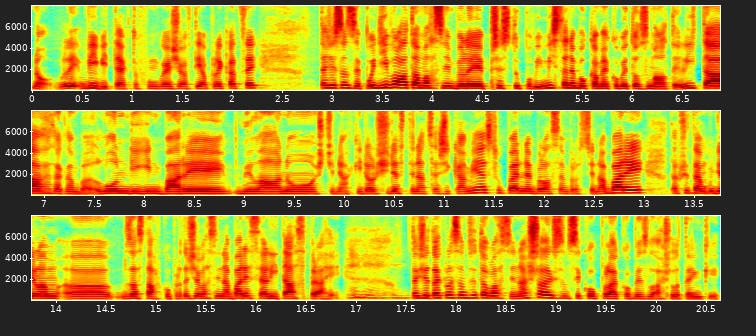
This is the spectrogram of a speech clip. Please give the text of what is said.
no, vy víte, jak to funguje, že jo, v té aplikaci. Takže jsem se podívala, tam vlastně byly přestupové místa, nebo kam jakoby to z Malty lítá, tak tam byl Londýn, Bari, Miláno, ještě nějaký další destinace. Říkám, je super, nebyla jsem prostě na Bari, tak si tam udělám uh, zastávku, protože vlastně na Bari se lítá z Prahy. Mm-hmm. Takže takhle jsem si to vlastně našla, takže jsem si koupila jakoby zvlášť letenky.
